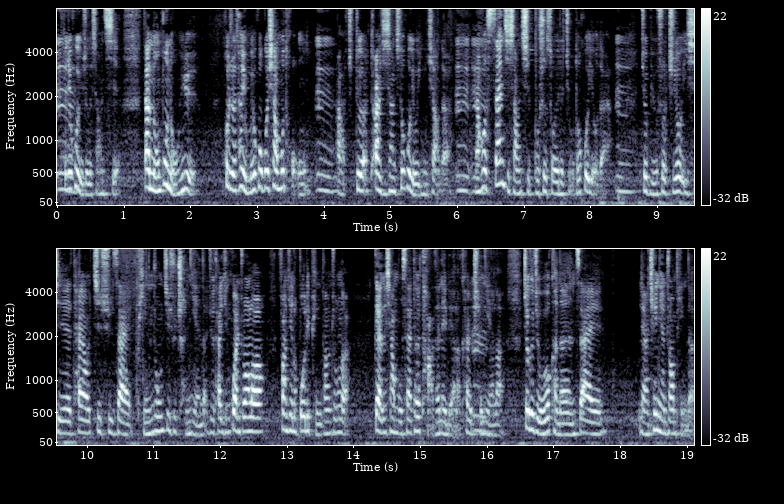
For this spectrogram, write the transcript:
它就会有这个香气。但浓不浓郁，或者他有没有过过橡木桶，嗯，啊，对二级香气都会有影响的。嗯，然后三级香气不是所有的酒都会有的。嗯，就比如说只有一些它要继续在瓶中继续陈年的，就它已经灌装了，放进了玻璃瓶当中了，盖个橡木塞，它就躺在那边了，开始陈年了。这个酒有可能在两千年装瓶的，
